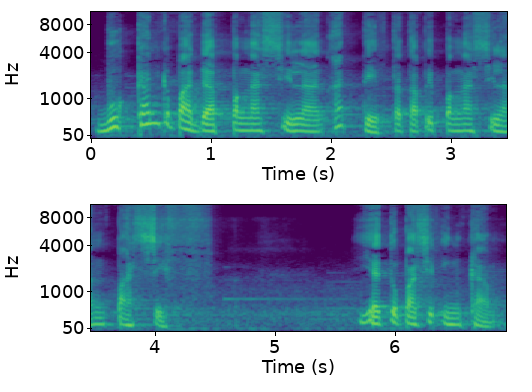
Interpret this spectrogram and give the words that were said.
bukan kepada penghasilan aktif tetapi penghasilan pasif. Yaitu pasif income.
